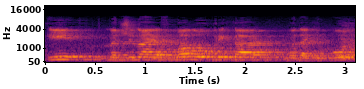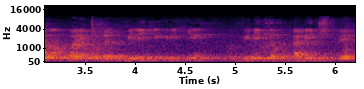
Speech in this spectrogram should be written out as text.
И начиная с малого греха, мы таким образом творим уже великие грехи в великом количестве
